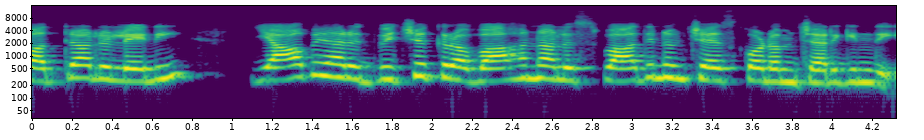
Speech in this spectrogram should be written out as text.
పత్రాలు లేని యాభై ఆరు ద్విచక్ర వాహనాలు స్వాధీనం చేసుకోవడం జరిగింది.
